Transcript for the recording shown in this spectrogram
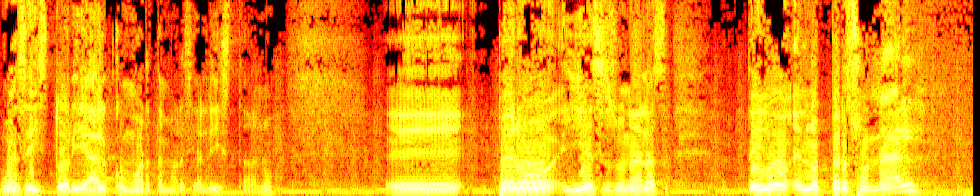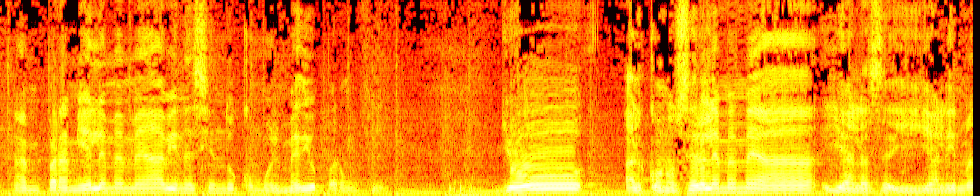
o ese historial como arte marcialista, ¿no? Eh, pero, y esa es una de las... Te digo, en lo personal, para mí el MMA viene siendo como el medio para un fin. Yo, al conocer el MMA y, al, y al, irme,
